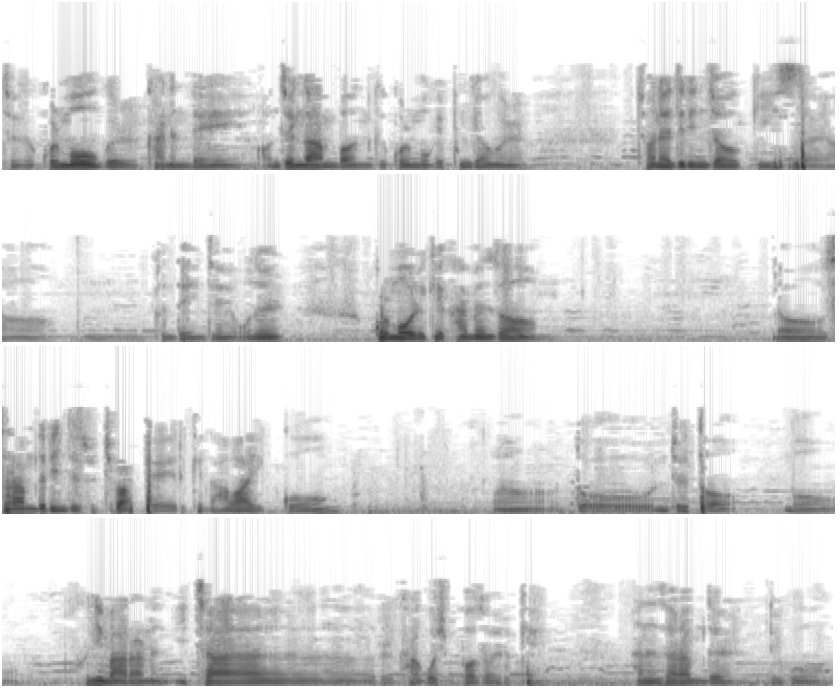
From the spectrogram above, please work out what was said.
제가 골목을 가는데 언젠가 한번 그 골목의 풍경을 전해드린 적이 있어요. 음, 근데 이제 오늘 골목을 이렇게 가면서 어, 사람들이 이제 술집 앞에 이렇게 나와 있고 어, 또 이제 더 뭐 흔히 말하는 2차를 가고 싶어서 이렇게 하는 사람들 그리고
